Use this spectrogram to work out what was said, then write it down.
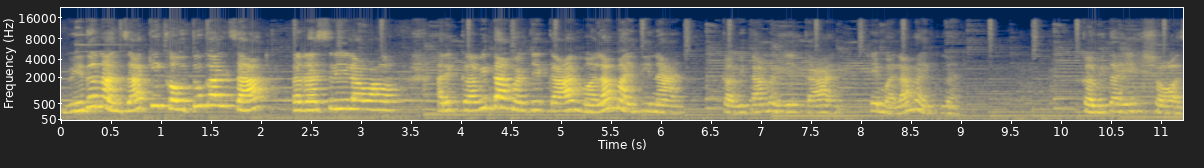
वेदनांचा की कौतुकांचा रचलेला वाह अरे कविता म्हणजे काय मला माहिती नाही. कविता म्हणजे काय हे मला माहीत नाही. कविता एक श्वास.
